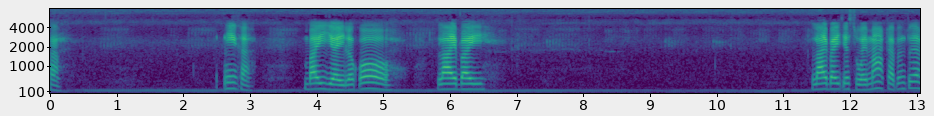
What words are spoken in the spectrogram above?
ค่ะ นี่ค่ะ ใบใหญ่แล้วก็ลายใบ ลายใบจะสวยมากค่ะเพื่อน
